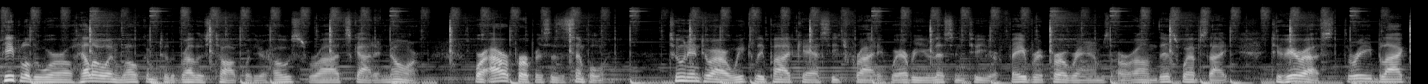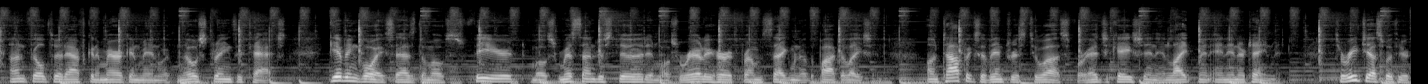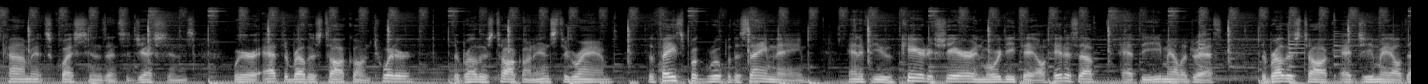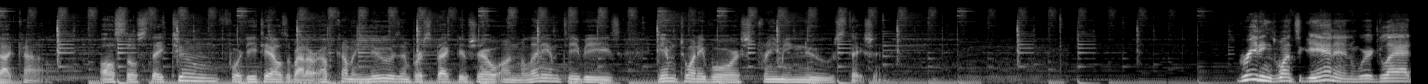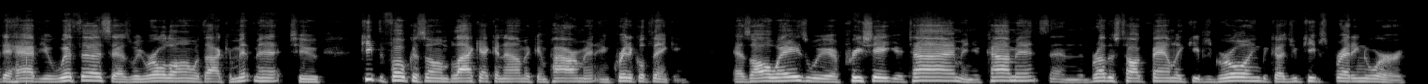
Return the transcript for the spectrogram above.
People of the world, hello and welcome to the Brothers Talk with your hosts, Rod, Scott, and Norm, where our purpose is a simple one. Tune into our weekly podcast each Friday, wherever you listen to your favorite programs or on this website, to hear us, three black, unfiltered African American men with no strings attached, giving voice as the most feared, most misunderstood, and most rarely heard from segment of the population on topics of interest to us for education, enlightenment, and entertainment. To reach us with your comments, questions, and suggestions, we're at The Brothers Talk on Twitter, The Brothers Talk on Instagram, the Facebook group of the same name, and if you care to share in more detail, hit us up at the email address thebrotherstalk at gmail.com. Also, stay tuned for details about our upcoming news and perspective show on Millennium TV's M24 streaming news station. Greetings once again, and we're glad to have you with us as we roll on with our commitment to keep the focus on Black economic empowerment and critical thinking. As always, we appreciate your time and your comments, and the Brothers Talk family keeps growing because you keep spreading the word.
